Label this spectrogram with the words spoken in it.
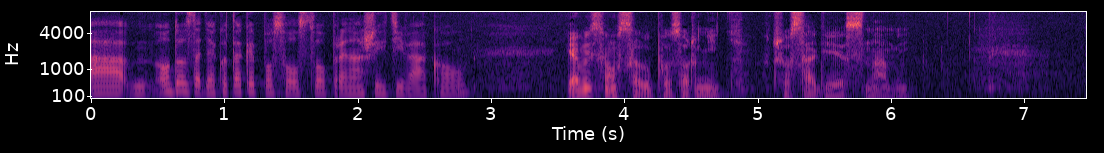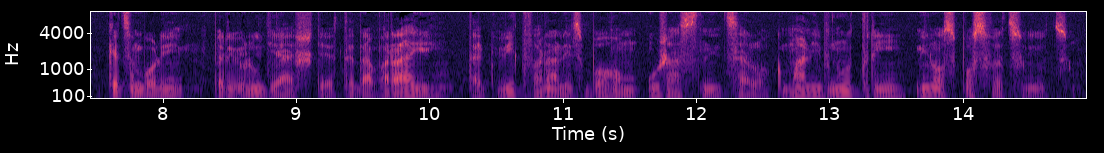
a odozdať ako také posolstvo pre našich divákov? Ja by som chcel upozorniť, čo sa deje s nami. Keď sme boli prví ľudia ešte teda v raji, tak vytvárali s Bohom úžasný celok. Mali vnútri milosť posvedzujúcu.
